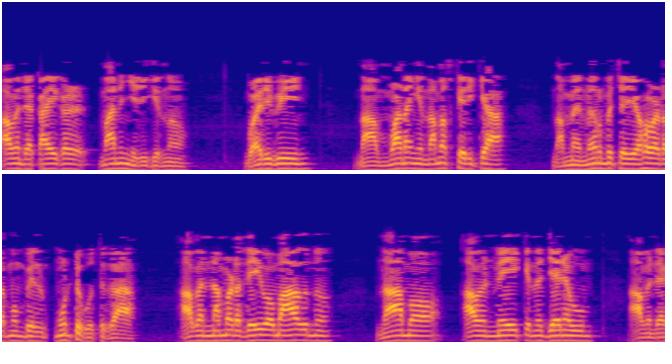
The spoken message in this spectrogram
അവന്റെ കൈകൾ മനഞ്ഞിരിക്കുന്നു വരുവീൻ നാം വണങ്ങി നമസ്കരിക്ക നമ്മെ നിർമ്മിച്ച യഹോയുടെ മുമ്പിൽ മുട്ടുകുത്തുക. അവൻ നമ്മുടെ ദൈവമാകുന്നു നാമോ അവൻ മേയ്ക്കുന്ന ജനവും അവന്റെ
